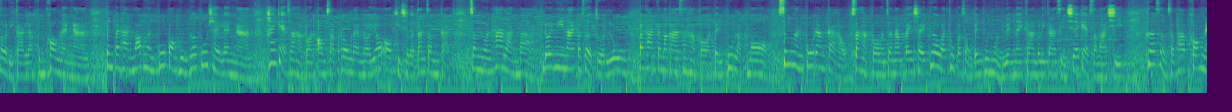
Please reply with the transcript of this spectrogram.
สวัสดิการและคุ้มครองแรงงาน เป็นประธานมอบเงินกู้กองทุนเพื่อผู้ใช้แรงงาน ให้แก่สหกรณ์ออมทรัพย์โรงแรมรอยัลออคิเชอร์ตันจำกัด จำนวน 5 ล้านบาท โดยมีนายประเสริฐจวนลุง ประธานกรรมการสหกรณ์เป็นผู้รับมอบ ซึ่งเงินกู้ดังกล่าว สหกรณ์จะนำไปใช้เพื่อวัตถุประสงค์เป็นทุนหมุนเวียนในการบริการสินเชื่อแก่สมาชิก เพื่อเสริมสภาพคล่องใน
